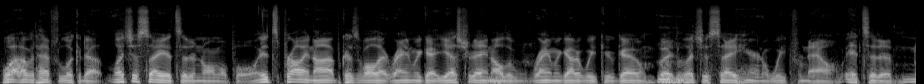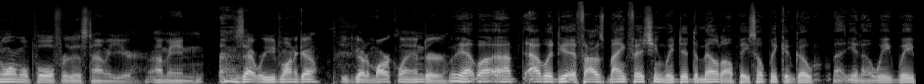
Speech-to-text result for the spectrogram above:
Well, I would have to look it up. Let's just say it's at a normal pool. It's probably not because of all that rain we got yesterday and all the rain we got a week ago. But Mhm. let's just say here in a week from now, it's at a normal pool for this time of year. I mean, is that where you'd want to go? You'd go to Markland or? Yeah, well, I, I would if I was bank fishing. We did the Meldahl piece. Hope we can go. uh, You know, we we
